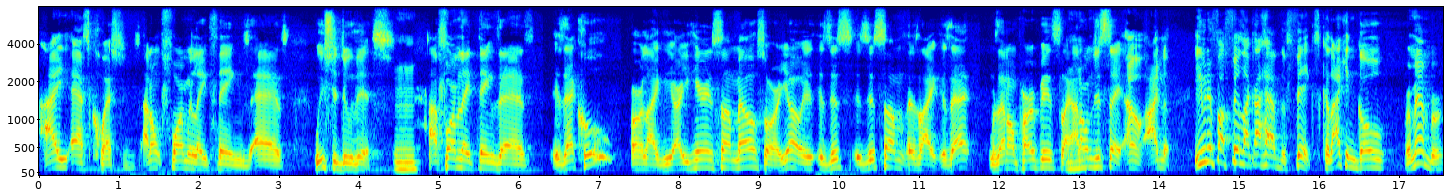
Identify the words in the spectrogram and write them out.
i ask questions i don't formulate things as we should do this mm-hmm. i formulate things as is that cool or like are you hearing something else or yo is, is this is this something is like is that was that on purpose like mm-hmm. i don't just say oh i know even if i feel like i have the fix because i can go remember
